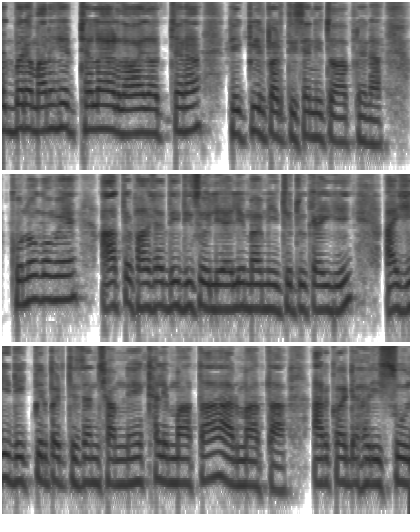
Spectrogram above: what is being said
একবারে মানুষের ঠেলা আর যাওয়া যাচ্ছে না দেখবির পারতেছেনই তো আপনারা। কোনো কমে হাতে ফাঁসা দিদি চলে আইলিম আমি এতটুকাই গিয়ে আইসি দেখবির পারতেছেন সামনে খালি মাথা আর মাথা, আর কয়টা হরি চুল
